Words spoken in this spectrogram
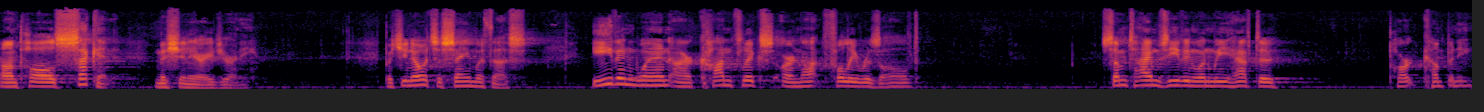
on Paul's second missionary journey. But you know, it's the same with us. Even when our conflicts are not fully resolved, sometimes even when we have to part company,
